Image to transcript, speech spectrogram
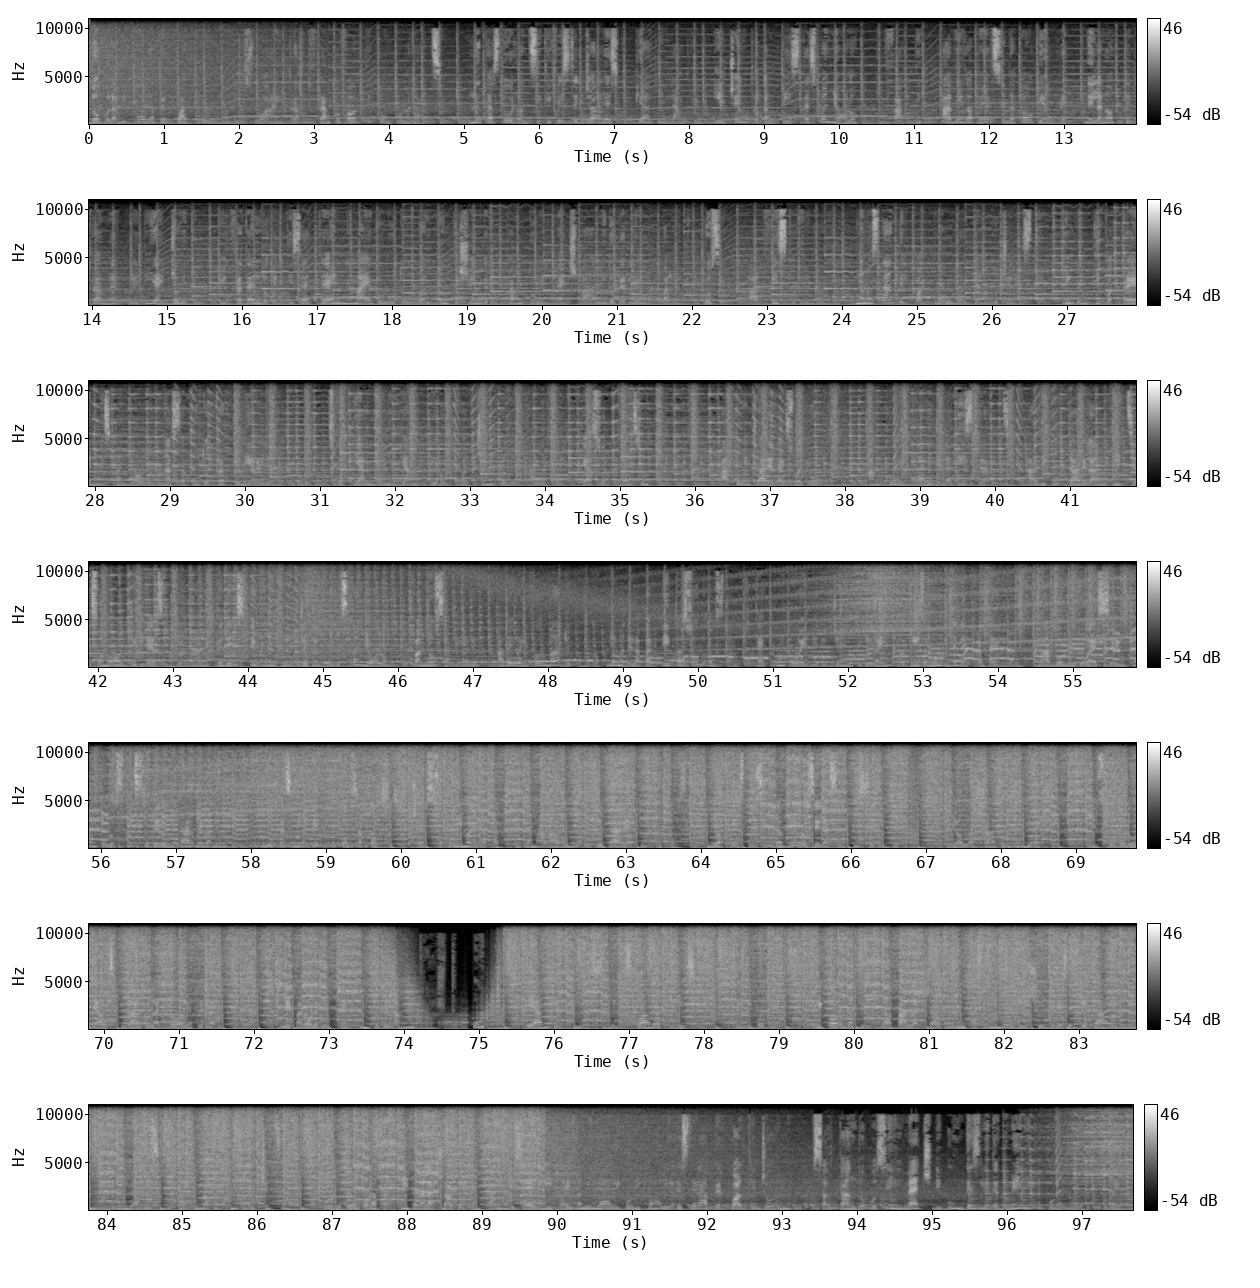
Dopo la vittoria per 4-1 del suo Eintracht Francoforte contro la Lazio, Lucas Torre anziché festeggiare è scoppiato in lacrime. Il centrocampista spagnolo, infatti, aveva perso da poche ore, nella notte tra mercoledì e giovedì, il fratello 27enne ma è voluto ugualmente scendere in campo nel match valido per l'Europa League. Così, al fischio finale, nonostante il 4-1 ai biancocelesti, il 24enne spagnolo non ha saputo trattenere le lacrime, scoppiando in un pianto dirotto al centro del campo, che ha sorpreso un po' tutti, a cominciare dai suoi compagni ancora ignari della disgrazia. A riportare la notizia sono oggi diversi giornali tedeschi. Il giocatore spagnolo, fanno sapere, aveva informato poco prima della partita solo lo staff tecnico e i dirigenti della improvvisa morte del fratello, ma ha voluto essere in campo lo stesso per onorarne la memoria. Lucas mi ha detto cosa fosse successo prima della partita ma ha voluto giocare a tutti i costi. Gli ho chiesto se davvero se la sentisse di giocare gli ho lasciato libera scelta, il suo dolore ha oscurato la gioia per la vittoria. Le parole del tecnico dell'Eintracht, Utti, e anche il PS della squadra tedesca, Freddy Bobby, ricorda che il club ha lasciato Lucas libero di scegliere se giocare o meno e lui ha disputato una partita eccezionale. Solo dopo la partita l'ha lasciato il compagno e si è unito ai familiari con i quali resterà per qualche giorno, saltando così il match di Bundesliga domenica contro l'Ottomel.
